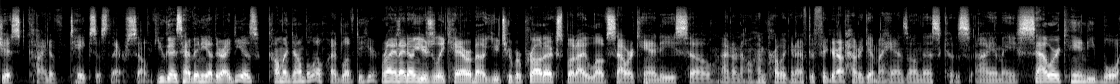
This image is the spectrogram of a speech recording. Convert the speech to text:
just kind of takes us there. So if you guys have any other ideas, comment down below. I'd love to hear. Ryan, I don't usually care about YouTuber products, but I love sour candy. So I don't know. I'm probably going to have to figure out how to get my hands on this because I am a sour candy boy.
